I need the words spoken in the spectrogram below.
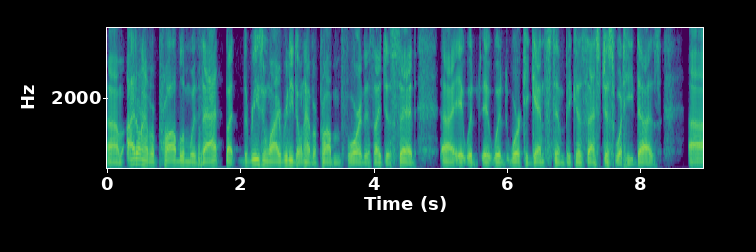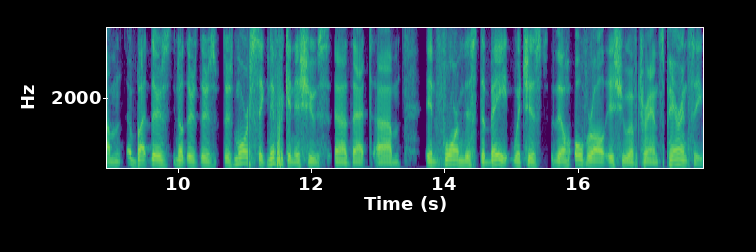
Um, I don't have a problem with that, but the reason why I really don't have a problem for it, as I just said, uh, it would it would work against him because that's just what he does. Um, but there's you know there's there's there's more significant issues uh, that um, inform this debate, which is the overall issue of transparency.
